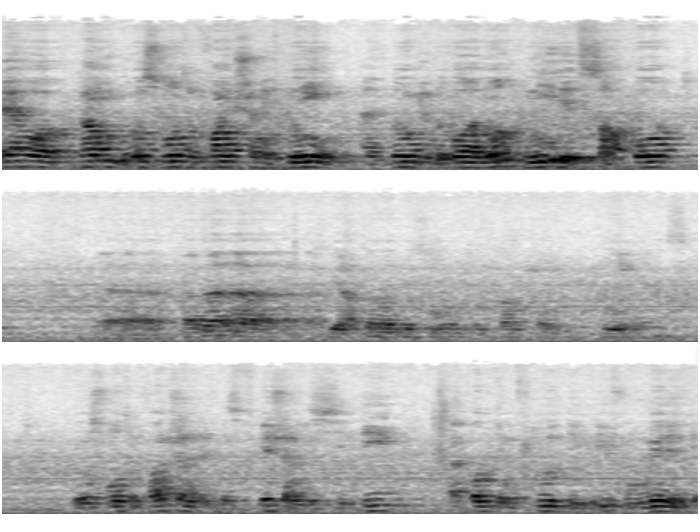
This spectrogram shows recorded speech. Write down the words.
الحقيقة هو كم جروس موتور فانكشن 2 الدوج اللي هو نوت نيدد سبورت فبقى بيعتبر جروس موتور فانكشن 2 جروس موتور فانكشن للسي تي according to degree of mobility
